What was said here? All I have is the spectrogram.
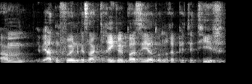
Ähm, wir hatten vorhin gesagt, regelbasiert und repetitiv.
